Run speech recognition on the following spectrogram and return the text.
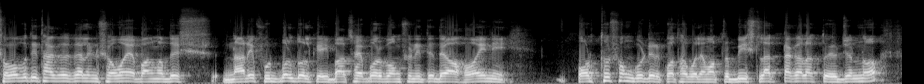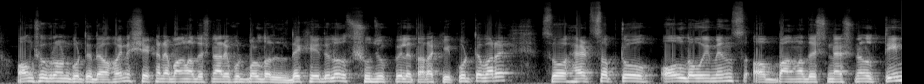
সভাপতি থাকাকালীন সময়ে বাংলাদেশ নারী ফুটবল দলকে এই বাছাই পর্বে অংশ নিতে দেওয়া হয়নি। অর্থ সংকটের কথা বলে মাত্র বিশ লাখ টাকা লাগতো। এর জন্য অংশগ্রহণ করতে দেওয়া হয়নি। সেখানে বাংলাদেশ নারী ফুটবল দল দেখিয়ে দিল সুযোগ পেলে তারা কি করতে পারে। So hats off to all the womens of Bangladesh national team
